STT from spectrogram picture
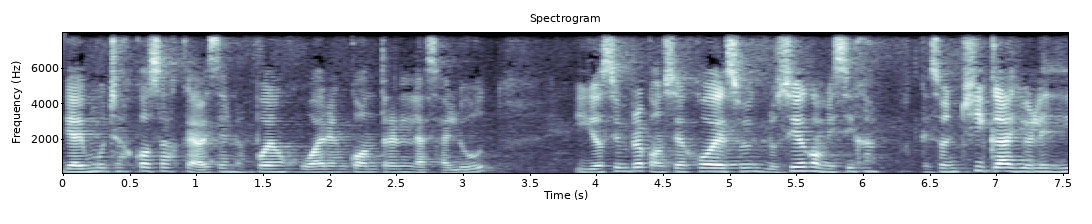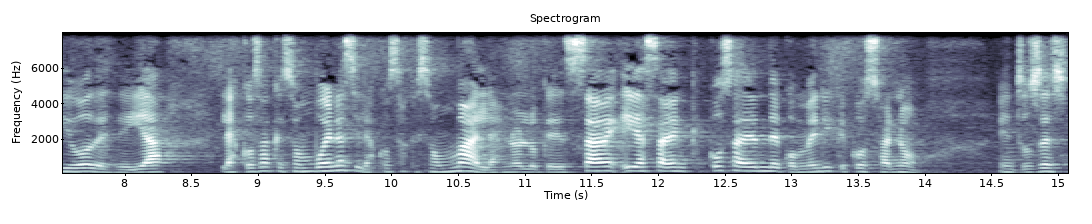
y hay muchas cosas que a veces nos pueden jugar en contra en la salud. Y yo siempre aconsejo eso, inclusive con mis hijas que son chicas, yo les digo desde ya las cosas que son buenas y las cosas que son malas, ¿no? Lo que saben, ellas saben qué cosa deben de comer y qué cosa no. Entonces,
